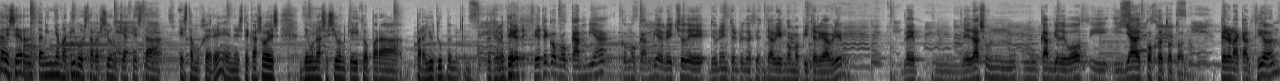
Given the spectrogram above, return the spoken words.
Deja de ser también llamativo esta versión que hace esta, esta mujer. ¿eh? En este caso es de una sesión que hizo para, para YouTube, precisamente. Fíjate, fíjate cómo cambia, cómo cambia el hecho de, de una interpretación de alguien como Peter Gabriel. Le, mm, le das un, un cambio de voz y, y ya coge otro tono. Pero la canción,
